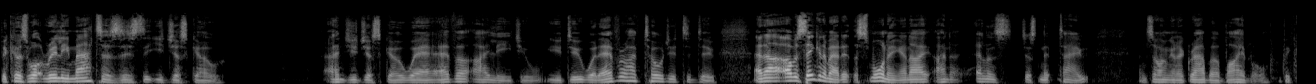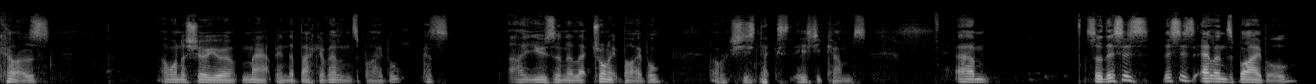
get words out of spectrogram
because what really matters is that you just go. And you just go wherever I lead you. You do whatever I've told you to do. And I, I was thinking about it this morning, and I, I, Ellen's just nipped out, and so I'm going to grab her Bible because I want to show you a map in the back of Ellen's Bible because I use an electronic Bible. Oh, she's next. Here she comes. Um, so this is this is Ellen's Bible,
